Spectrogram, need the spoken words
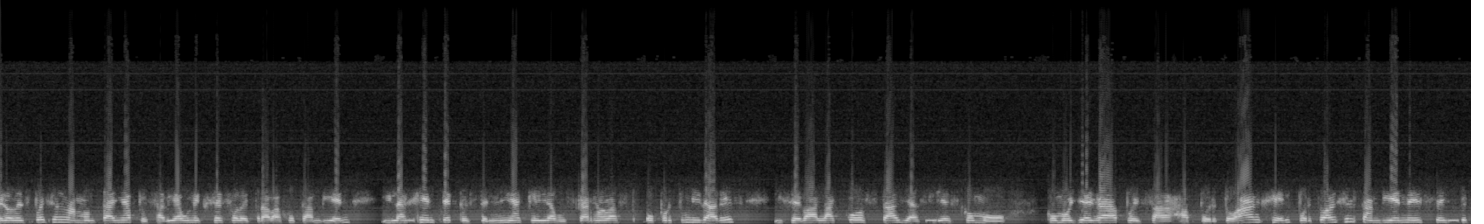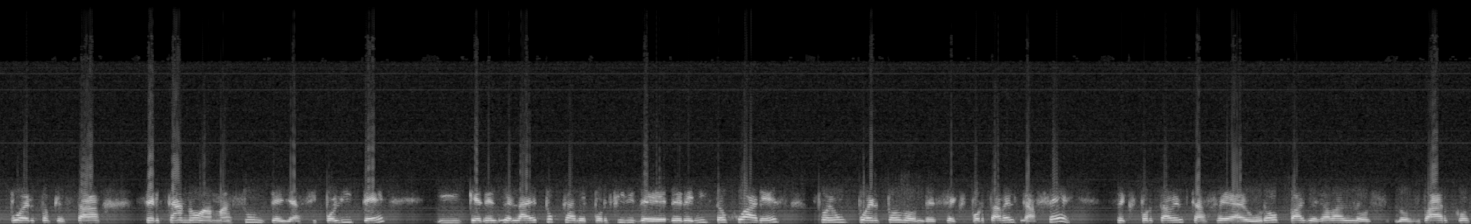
pero después en la montaña pues había un exceso de trabajo también y la gente pues tenía que ir a buscar nuevas oportunidades y se va a la costa y así es como como llega pues a, Puerto Ángel. Puerto Ángel también es este puerto que está cercano a Mazunte y a Cipolite y que desde la época de Porfirio de, de Benito Juárez fue un puerto donde se exportaba el café, se exportaba el café a Europa, llegaban los los barcos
